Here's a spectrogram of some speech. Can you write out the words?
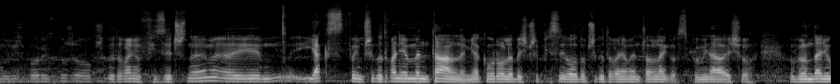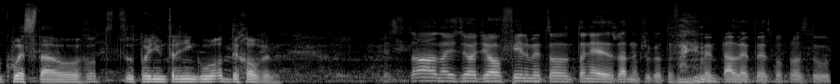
Mówisz Borys dużo o przygotowaniu fizycznym. Ej, Jak z Twoim przygotowaniem mentalnym? Jaką rolę byś przypisywał do przygotowania mentalnego? Wspominałeś o oglądaniu Questa, o od- odpowiednim treningu oddechowym. Wiesz co, no jeśli chodzi o filmy, to, to nie jest żadne przygotowanie mentalne, to jest po prostu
